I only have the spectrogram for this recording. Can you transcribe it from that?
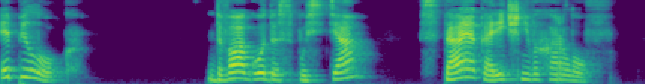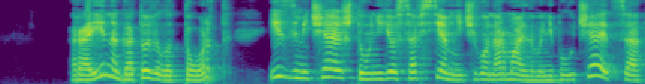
Эпилог. Два года спустя стая коричневых орлов. Раина готовила торт и, замечая, что у нее совсем ничего нормального не получается,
